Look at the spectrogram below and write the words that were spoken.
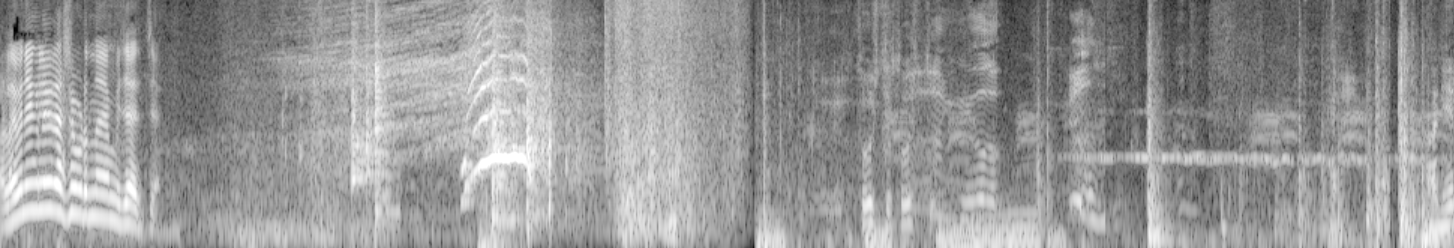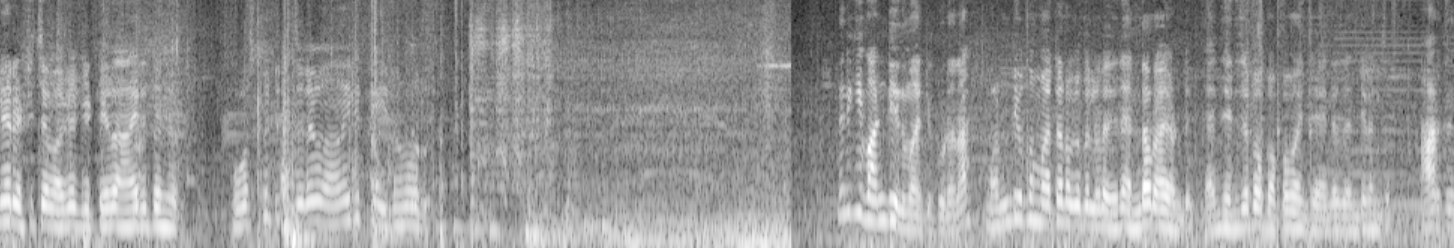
ഇളവനെങ്കിലും രക്ഷപ്പെടുന്ന ഞാൻ വിചാരിച്ച. സൂക്ഷിച്ചു സൂക്ഷിച്ചു. അനിയനെ രക്ഷിച്ച വക കിട്ടിയത് ആയിരത്തി അഞ്ഞൂറ് ഹോസ്പിറ്റൽ ചെലവ് ആയിരത്തി ഇരുന്നൂറ് എനിക്ക് ഈ വണ്ടി ഒന്ന് മാറ്റിക്കൂടാ വണ്ടി ഒന്നും മാറ്റാൻ ഒക്കത്തില്ലടാ. ഇതിന് എന്റെ പ്രായമുണ്ട്. ഞാൻ ജനിച്ചപ്പോൾ പപ്പ വാങ്ങിച്ച എന്റെ സെന്റിമെന്റ് ആർക്ക്?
